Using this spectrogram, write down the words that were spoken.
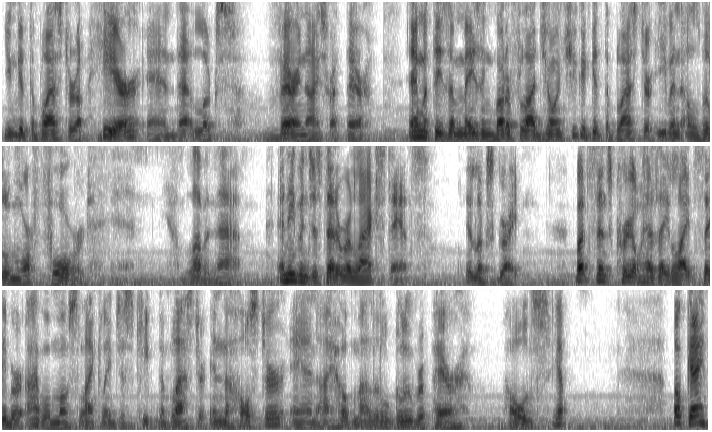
you can get the blaster up here, and that looks very nice right there. And with these amazing butterfly joints, you could get the blaster even a little more forward. And I'm loving that. And even just at a relaxed stance, it looks great. But since Kreel has a lightsaber, I will most likely just keep the blaster in the holster, and I hope my little glue repair holds. Yep. Okay,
